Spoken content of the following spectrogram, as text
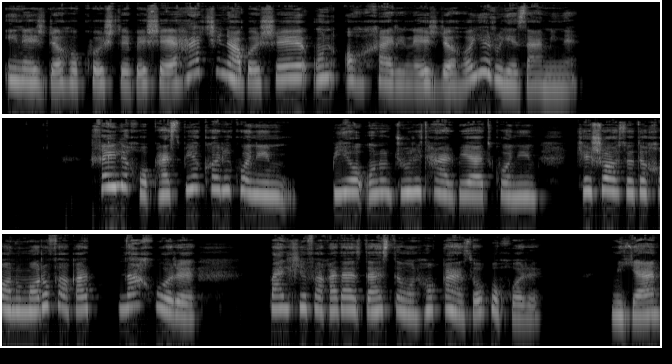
این اجده ها کشته بشه هرچی نباشه اون آخرین اجده های روی زمینه. خیلی خوب پس بیا کاری کنیم بیا اونو جوری تربیت کنیم که شاهزاده خانوما رو فقط نخوره بلکه فقط از دست اونها غذا بخوره. میگن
